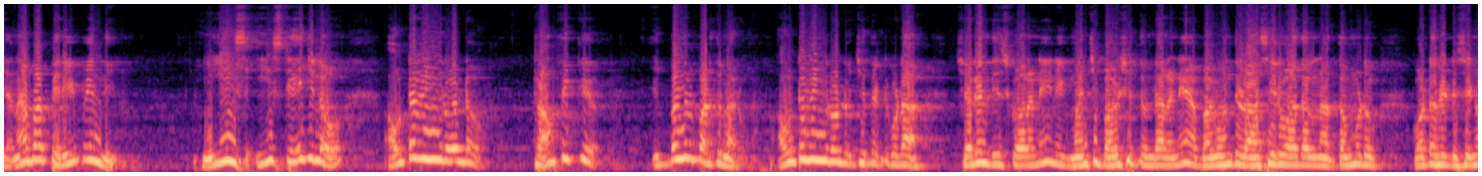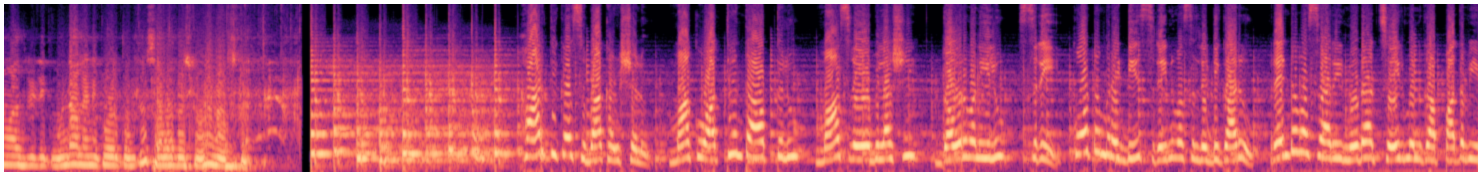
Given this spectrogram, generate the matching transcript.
జనాభా పెరిగిపోయింది. ఈ ఈ స్టేజ్లో అవుటర్ రింగ్ రోడ్డు ట్రాఫిక్ ఇబ్బందులు పడుతున్నారు. అవుటర్ రింగ్ రోడ్డు వచ్చేటట్టు కూడా చర్యలు తీసుకోవాలని నీకు మంచి భవిష్యత్తు ఉండాలని ఆ భగవంతుడు ఆశీర్వాదాలు నా తమ్ముడు కోటరెడ్డి శ్రీనివాసరెడ్డికి ఉండాలని కోరుకుంటూ సెలవు తీసుకుని నమస్కారం. హార్దిక శుభాకాంక్షలు. మాకు అత్యంత ఆప్తులు మా శ్రేయోభిలాషి గౌరవనీయులు శ్రీ కోటమరెడ్డి శ్రీనివాసరెడ్డి గారు రెండవసారి నుడా చైర్మన్గా పదవి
